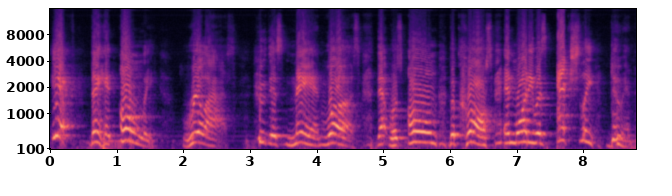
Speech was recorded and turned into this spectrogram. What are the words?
If they had only realized who this man was that was on the cross and what he was actually doing.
